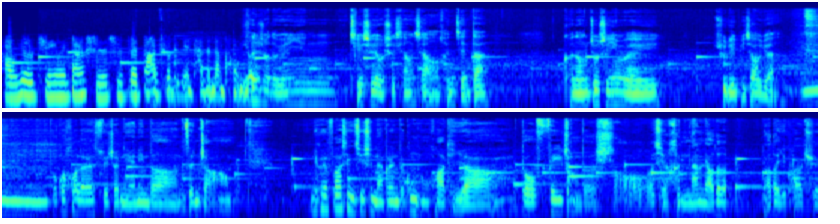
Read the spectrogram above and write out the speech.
好幼稚，因为当时是在大学里面谈的男朋友。分手的原因其实有时想想很简单，可能就是因为距离比较远。嗯，不过后来随着年龄的增长，你会发现其实两个人的共同话题啊都非常的少，而且很难聊得聊到一块儿去。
